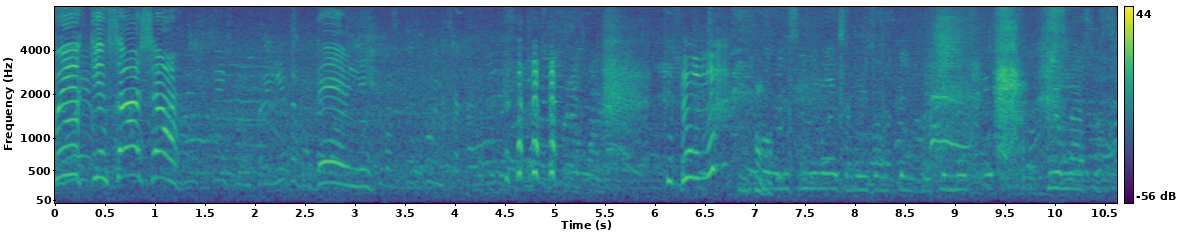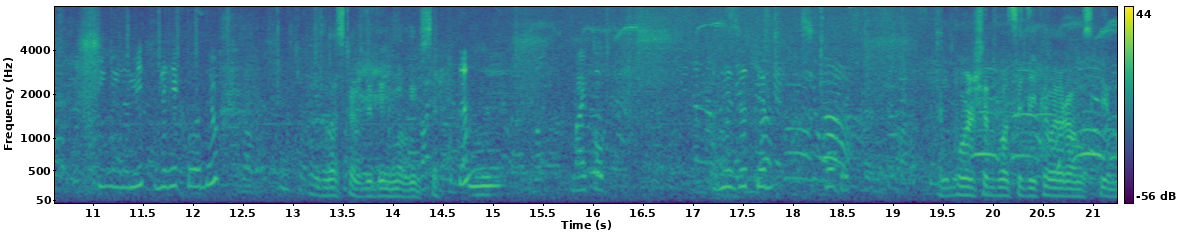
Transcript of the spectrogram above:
Виктін, Саша! Де вони? Не сумніваюся, золотенько. Ти не- Ти в нас ось З вас кожен день молився. Майкл. Так більше 20 кілограм скинув.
